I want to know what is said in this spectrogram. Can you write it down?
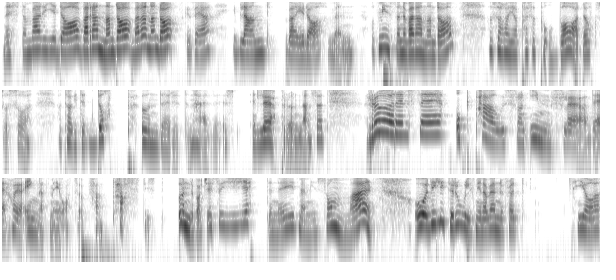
nästan varje dag, varannan dag, varannan dag ska jag säga. Ibland varje dag, men åtminstone varannan dag. Och så har jag passat på att bada också, så jag har tagit ett dopp under den här löprundan. Så att rörelse och paus från inflöde har jag ägnat mig åt. Så fantastiskt underbart! Jag är så jättenöjd med min sommar. Och det är lite roligt mina vänner för att jag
